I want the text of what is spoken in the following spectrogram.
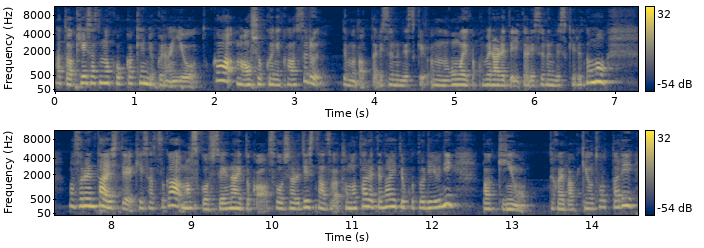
あとは警察の国家権力乱用とか、まあ、汚職に関するデモだったりするんですけど、あの、思いが込められていたりするんですけれども、まあ、それに対して警察がマスクをしていないとか、ソーシャルディスタンスが保たれてないということを理由に罰金を、高い罰金を取ったり、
